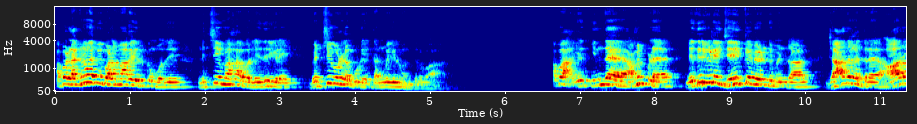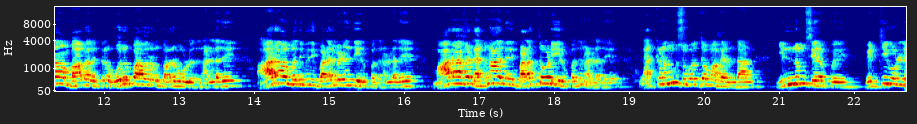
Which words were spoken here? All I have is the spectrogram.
அப்ப லக்னாதிபதி பலமாக இருக்கும்போது நிச்சயமாக அவர் எதிரிகளை வெற்றி கொள்ளக்கூடிய தன்மையில் வந்துருவார். அப்ப இந்த அமைப்புல எதிரிகளை ஜெயிக்க வேண்டும் என்றால் ஜாதகத்துல ஆறாம் பாவகத்துல ஒரு பாவரம் தொடர்பு உள்ளது நல்லது ஆறாம் அதிபதி பலமிழந்து இருப்பது நல்லது மாறாக லக்னாதிபதி பலத்தோடு இருப்பது நல்லது. லக்னமும் சுபத்துவமாக இருந்தால் இன்னும் சிறப்பு வெற்றி கொள்ள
